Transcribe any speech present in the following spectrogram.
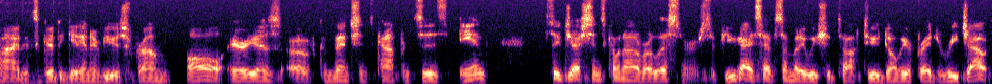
Right, it's good to get interviews from all areas of conventions, conferences, and suggestions coming out of our listeners. If you guys have somebody we should talk to, don't be afraid to reach out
